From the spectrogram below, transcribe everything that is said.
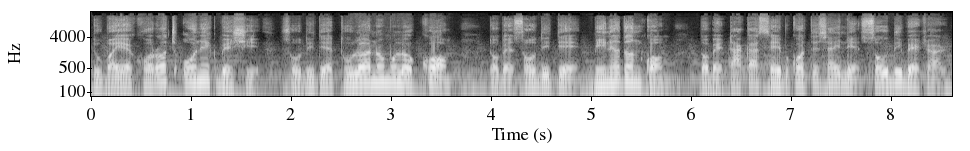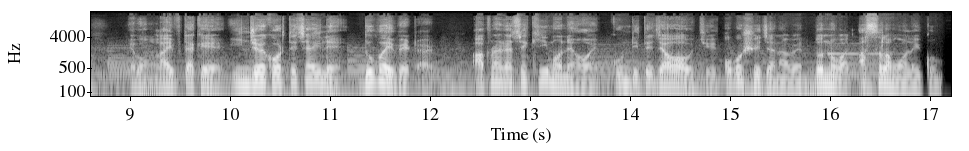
দুবাইয়ে খরচ অনেক বেশি, সৌদিতে তুলনামূলক কম, তবে সৌদিতে বিনোদন কম। তবে টাকা সেভ করতে চাইলে সৌদি বেটার এবং লাইফটাকে এনজয় করতে চাইলে দুবাই বেটার আপনার কাছে কি মনে হয়? কোনটিতে যাওয়া উচিত? অবশ্যই জানাবেন। ধন্যবাদ। আসসালামু আলাইকুম।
